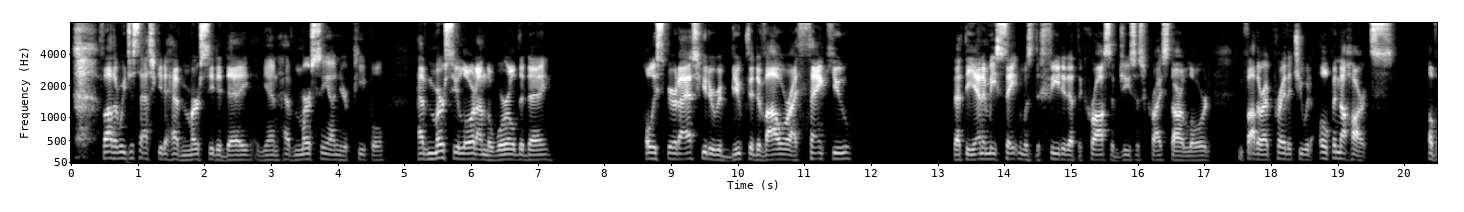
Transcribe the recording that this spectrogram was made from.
Father, we just ask you to have mercy today. Again, have mercy on your people. Have mercy, Lord, on the world today. Holy Spirit, I ask you to rebuke the devourer. I thank you that the enemy, Satan, was defeated at the cross of Jesus Christ our Lord. And Father, I pray that you would open the hearts of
